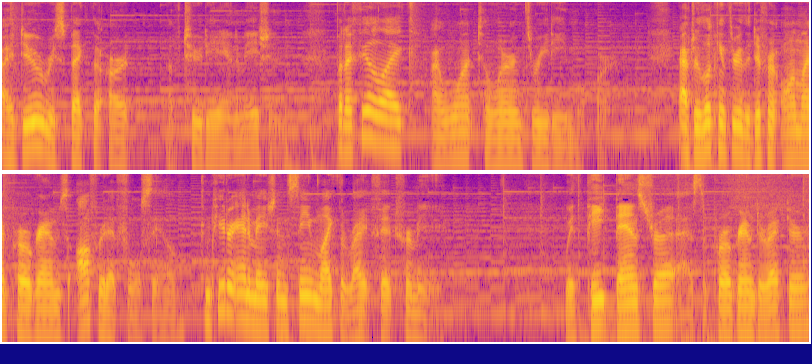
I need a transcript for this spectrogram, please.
I do respect the art of 2D animation, but I feel like I want to learn 3D more. After looking through the different online programs offered at Full Sail, computer animation seemed like the right fit for me. With Pete Banstra as the program director,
